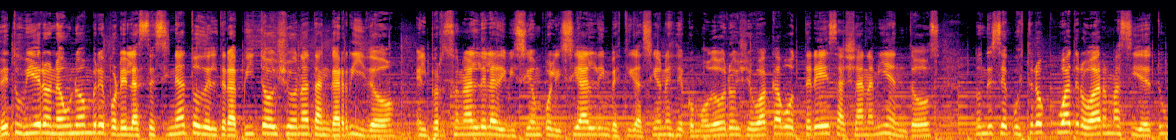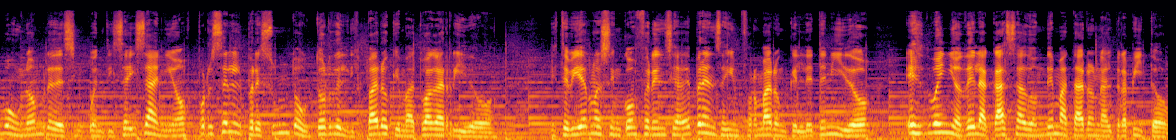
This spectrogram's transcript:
Detuvieron a un hombre por el asesinato del trapito Jonathan Garrido. El personal de la División Policial de Investigaciones de Comodoro llevó a cabo tres allanamientos, donde secuestró cuatro armas y detuvo a un hombre de 56 años por ser el presunto autor del disparo que mató a Garrido. Este viernes en conferencia de prensa informaron que el detenido es dueño de la casa donde mataron al trapito.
